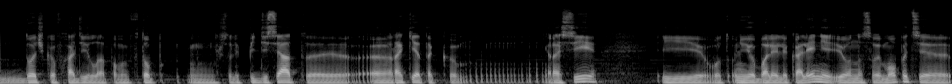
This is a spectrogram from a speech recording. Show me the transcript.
дочка входила, по-моему, в топ что ли, 50 э, э, ракеток России – и вот у нее болели колени, и он на своем опыте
